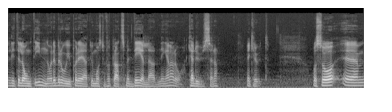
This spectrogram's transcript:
lite långt in och det beror ju på det att du måste få plats med delladdningarna då, karduserna med krut. Och så eh,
